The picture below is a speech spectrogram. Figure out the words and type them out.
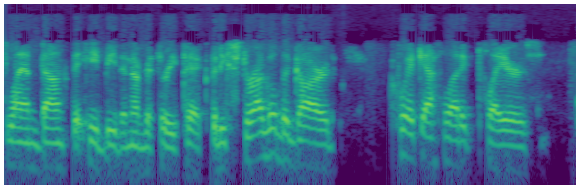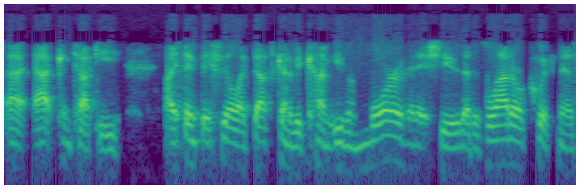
slam dunk that he'd be the number three pick. But he struggled to guard quick, athletic players uh, at Kentucky. I think they feel like that's going to become even more of an issue. That his lateral quickness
